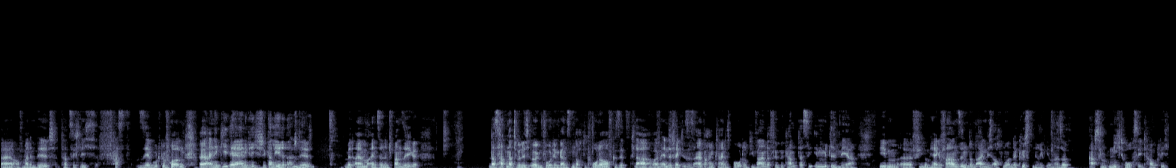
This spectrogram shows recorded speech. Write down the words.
äh, auf meinem Bild tatsächlich fast sehr gut geworden, äh, eine, äh, eine griechische Galeere darstellt. Mhm. Mit einem einzelnen Spannsegel. Das hat natürlich irgendwo dem Ganzen noch die Krone aufgesetzt, klar, aber im Endeffekt ist es einfach ein kleines Boot und die waren dafür bekannt, dass sie im Mittelmeer eben äh, viel umhergefahren sind und eigentlich auch nur an der Küstenregion. Also absolut nicht hochseetauglich.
